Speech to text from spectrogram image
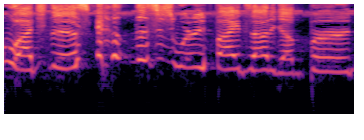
Watch this. this is where he finds out he got burned.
